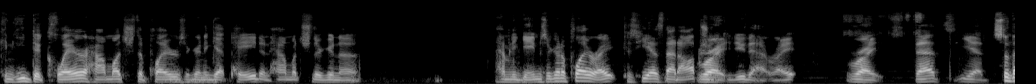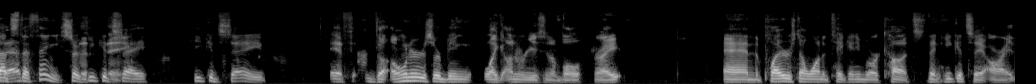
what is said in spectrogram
can he declare how much the players are going to get paid and how much they're going to how many games they're going to play, right? Because he has that option right. to do that, right? Right. That's yeah. So that's, that's the thing. So the he could thing. say he could say if the owners are being like unreasonable, right? And the players don't want to take any more cuts, then he could say, "All right,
